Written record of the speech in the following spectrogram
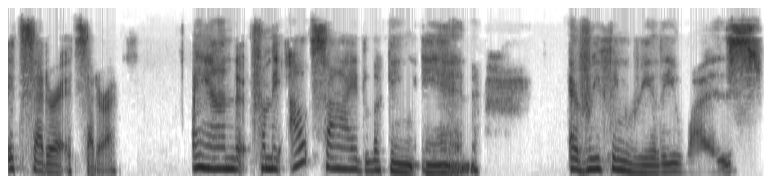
et cetera, et cetera. And from the outside looking in, everything really was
